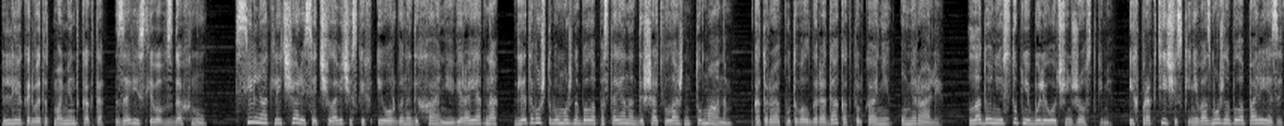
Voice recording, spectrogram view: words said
Лекарь в этот момент как-то завистливо вздохнул. Сильно отличались от человеческих и органы дыхания, вероятно, для того, чтобы можно было постоянно дышать влажным туманом, который окутывал города, как только они умирали. Ладони и ступни были очень жесткими. Их практически невозможно было порезать.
